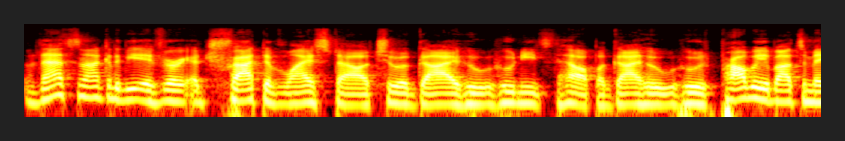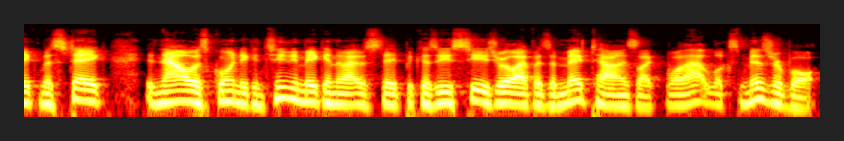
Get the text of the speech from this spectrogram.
that's not going to be a very attractive lifestyle to a guy who who needs help. A guy who who's probably about to make a mistake and now is going to continue making that mistake because he sees your life as a MGTOW and he's like, well, that looks miserable.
